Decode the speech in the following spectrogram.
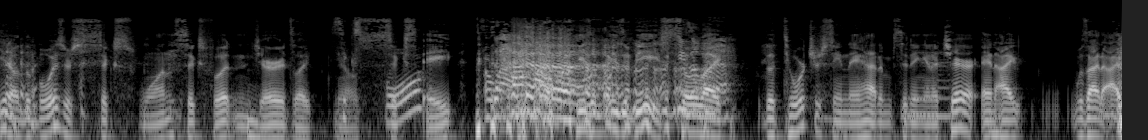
you know the boys are six one, six foot, and Jared's like you know six four? eight. Oh, wow. he's a he's a beast. He's so a- like the torture scene, they had him sitting in a chair, and I was I, I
